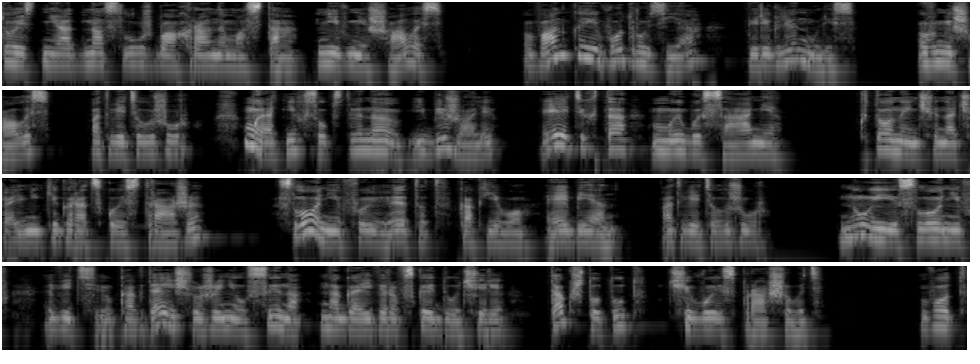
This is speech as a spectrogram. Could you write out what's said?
то есть ни одна служба охраны моста не вмешалась. Ванка и его друзья переглянулись. «Вмешалась», — ответил Жур. «Мы от них, собственно, и бежали. Этих-то мы бы сами. Кто нынче начальники городской стражи?» «Слонев и этот, как его, Эбиен», — ответил Жур. «Ну и Слонев, ведь когда еще женил сына на гайверовской дочери, так что тут чего и спрашивать». «Вот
